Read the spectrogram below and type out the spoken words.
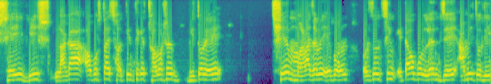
সেই বিষ লাগা অবস্থায় তিন থেকে ছ মাসের ভিতরে সে মারা যাবে এবং অর্জুন সিং এটাও বললেন যে, আমি যদি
